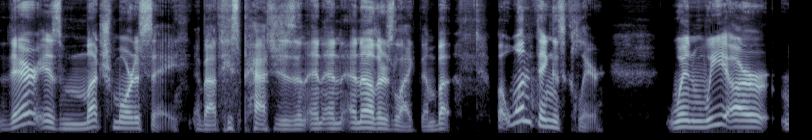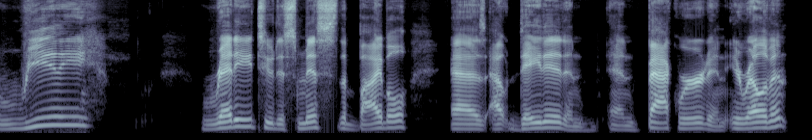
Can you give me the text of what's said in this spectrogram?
There is much more to say about these passages and, and, and, and others like them, but but one thing is clear. When we are really ready to dismiss the Bible as outdated and, and backward and irrelevant,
